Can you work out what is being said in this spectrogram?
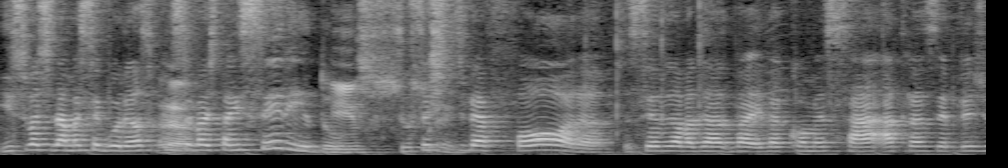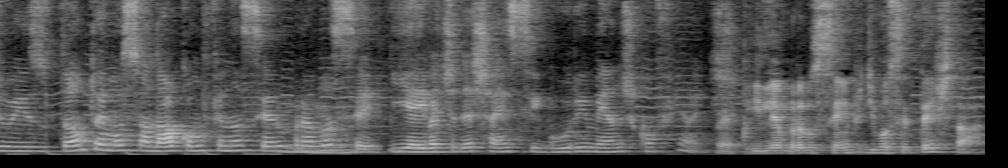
isso vai te dar mais segurança porque É. você vai estar inserido. Isso. Se você Sim. estiver fora, você já vai, vai, começar a trazer prejuízo tanto emocional como financeiro para você. E aí vai te deixar inseguro e menos confiante. Uhum. É, e lembrando sempre de você testar.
